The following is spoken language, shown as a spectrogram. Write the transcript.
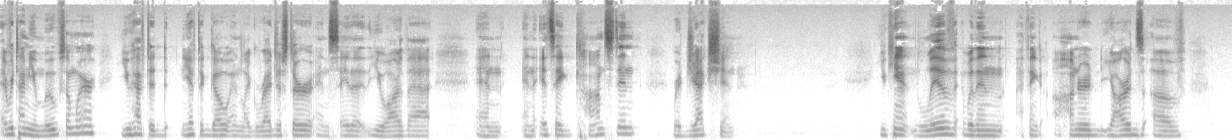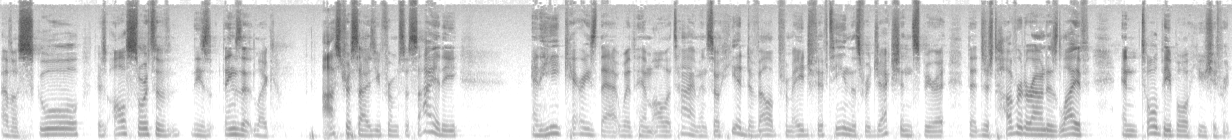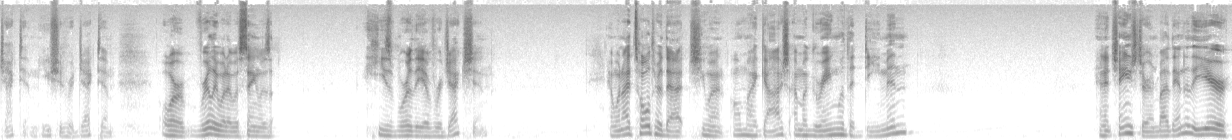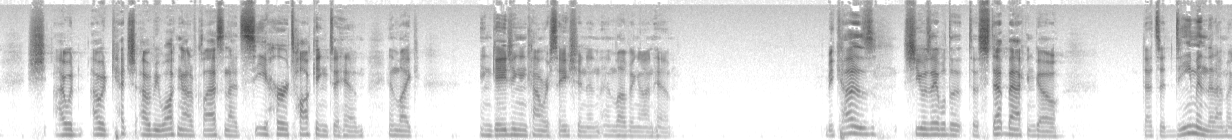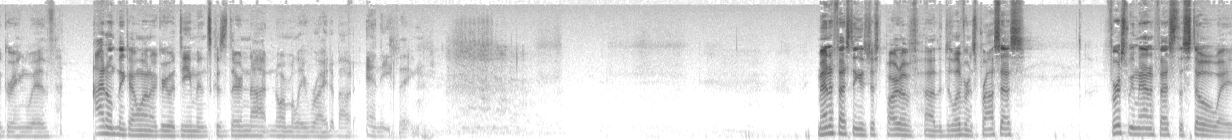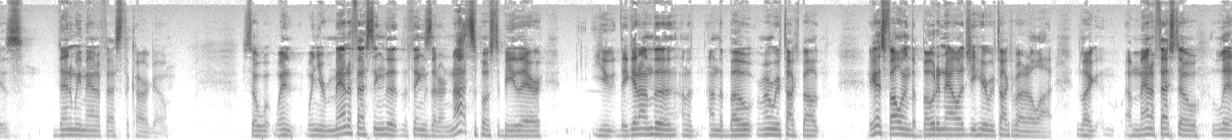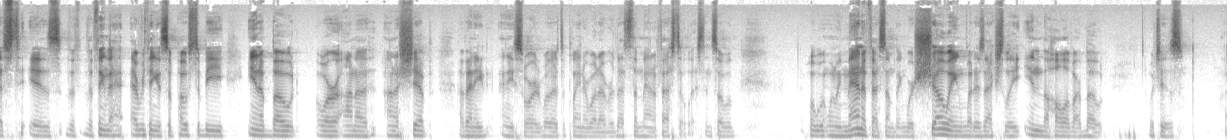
every time you move somewhere, you have to you have to go and like register and say that you are that. And and it's a constant rejection. You can't live within i think 100 yards of of a school. There's all sorts of these things that like ostracize you from society and he carries that with him all the time. And so he had developed from age 15 this rejection spirit that just hovered around his life and told people, you should reject him. You should reject him. Or really, what I was saying was, he's worthy of rejection. And when I told her that, she went, Oh my gosh, I'm agreeing with a demon? And it changed her. And by the end of the year, she, I would I would catch I would be walking out of class and I'd see her talking to him and like engaging in conversation and, and loving on him. Because she was able to, to step back and go, That's a demon that I'm agreeing with. I don't think I want to agree with demons because they're not normally right about anything. Manifesting is just part of uh, the deliverance process. First, we manifest the stowaways, then, we manifest the cargo. So, when, when you're manifesting the, the things that are not supposed to be there, you, they get on the, on, the, on the boat. Remember, we've talked about, you guys following the boat analogy here? We've talked about it a lot. Like, a manifesto list is the, the thing that everything is supposed to be in a boat or on a, on a ship of any, any sort, whether it's a plane or whatever. That's the manifesto list. And so when we manifest something, we're showing what is actually in the hull of our boat, which is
